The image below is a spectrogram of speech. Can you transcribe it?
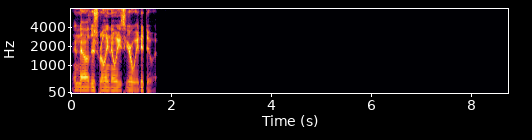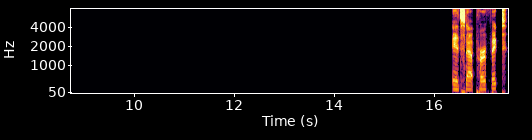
And now there's really no easier way to do it. It's not perfect,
